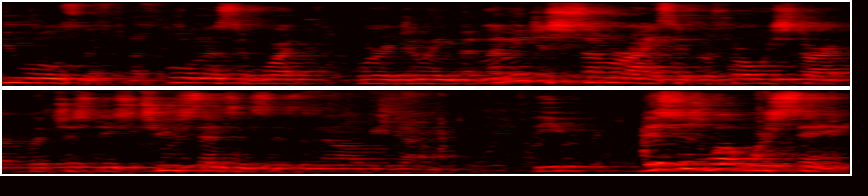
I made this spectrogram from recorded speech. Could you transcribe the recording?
fuels the, the fullness of what we're doing. But let me just summarize it before we start with just these two sentences and then I'll be done. The, this is what we're saying.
